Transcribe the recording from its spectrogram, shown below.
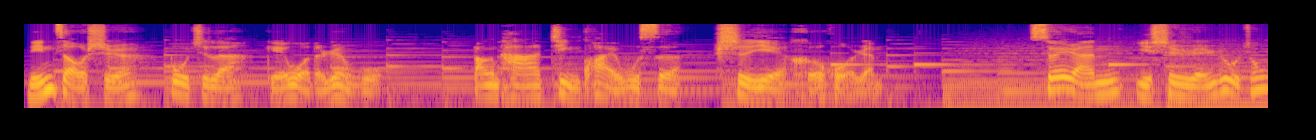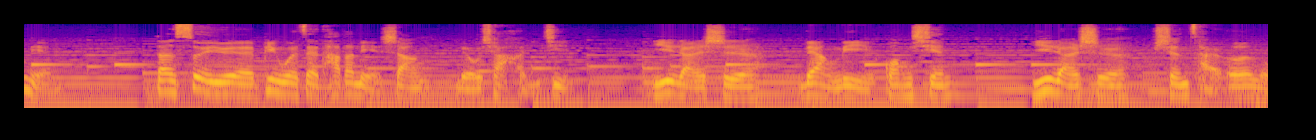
临走时布置了给我的任务，帮他尽快物色事业合伙人。虽然已是人入中年。”但岁月并未在他的脸上留下痕迹，依然是靓丽光鲜，依然是身材婀娜。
